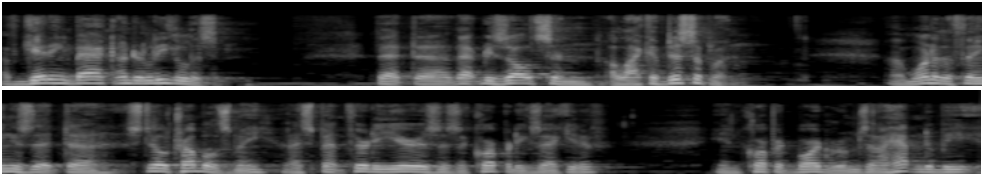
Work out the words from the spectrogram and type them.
of getting back under legalism that uh, that results in a lack of discipline. Uh, one of the things that uh, still troubles me, I spent 30 years as a corporate executive in corporate boardrooms, and I happen to be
